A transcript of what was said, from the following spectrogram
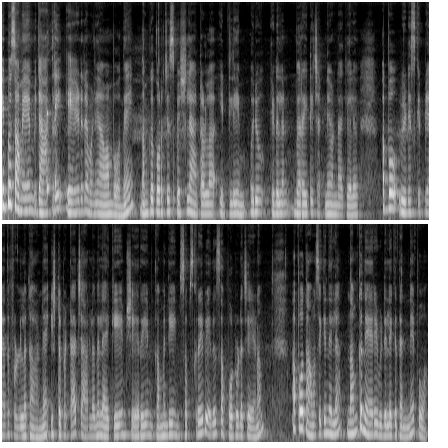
ഇപ്പോൾ സമയം രാത്രി ഏഴര മണിയാവാൻ പോകുന്നേ. നമുക്ക് കുറച്ച് സ്പെഷ്യൽ ആയിട്ടുള്ള ഇഡ്ഡലിയും ഒരു കിടലൻ വെറൈറ്റി ചട്നിയും ഉണ്ടാക്കിയാലോ. അപ്പോൾ വീഡിയോ സ്കിപ്പ് ചെയ്യാതെ ഫുള്ള് കാണണേ ഇഷ്ടപ്പെട്ട ചാനലൊന്ന് ലൈക്ക് ചെയ്യുകയും ഷെയർ ചെയ്യും കമന്റ് ചെയ്യും സബ്സ്ക്രൈബ് ചെയ്ത് സപ്പോർട്ടൂടെ ചെയ്യണം. അപ്പോൾ താമസിക്കുന്നില്ല. നമുക്ക് നേരെ വീഡിയോയിലേക്ക് തന്നെ പോവാം.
